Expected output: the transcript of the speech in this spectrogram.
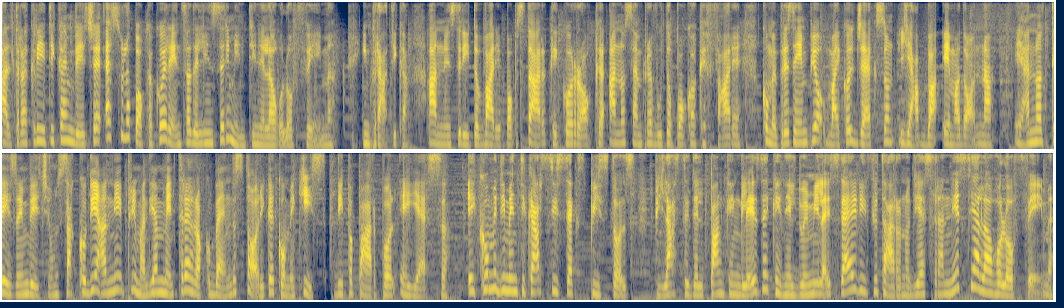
Altra critica invece è sulla poca coerenza degli inserimenti nella Hall of Fame. In pratica, hanno inserito varie pop star che con rock hanno sempre avuto poco a che fare, come per esempio Michael Jackson, gli ABBA e Madonna, e hanno atteso invece un sacco di anni prima di ammettere rock band storiche come Kiss, Deep Purple e Yes. E come dimenticarsi i Sex Pistols, pilastri del punk inglese che nel 2006 rifiutarono di essere annessi alla Hall of Fame,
